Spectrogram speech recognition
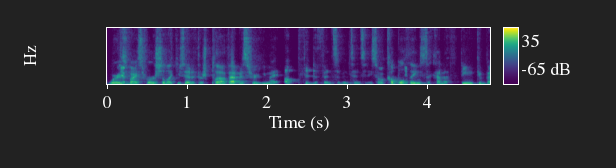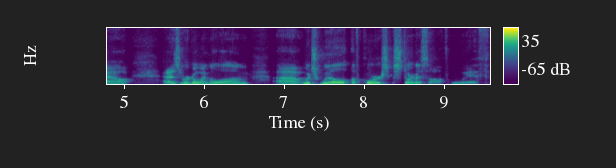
Whereas yep. vice versa, like you said, if there's playoff atmosphere, you might up the defensive intensity. So a couple things to kind of think about as we're going along, uh, which will, of course, start us off with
